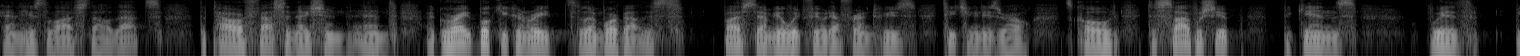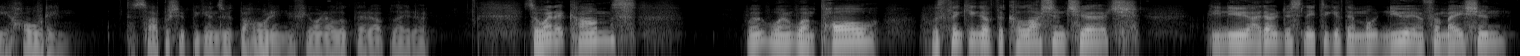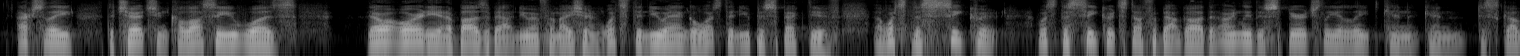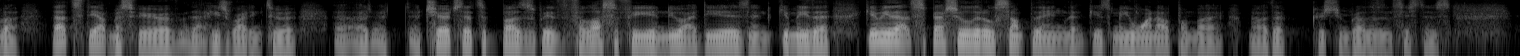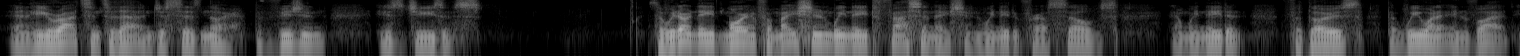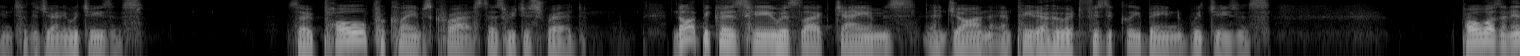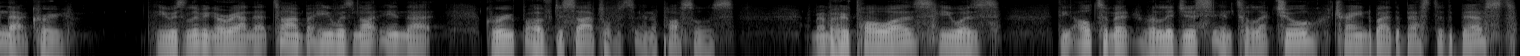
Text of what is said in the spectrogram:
and his lifestyle. That's the power of fascination. And a great book you can read to learn more about this by Samuel Whitfield, our friend who's teaching in Israel. It's called Discipleship Begins with Beholding. Discipleship begins with beholding, if you want to look that up later. So when it comes, when, when, Paul was thinking of the Colossian church, he knew I don't just need to give them new information. Actually, the church in Colossae was, they were already in a buzz about new information. What's the new angle? What's the new perspective? Uh, what's the secret what's the secret stuff about God that only the spiritually elite can can discover? That's the atmosphere of, that he's writing to a, a, a, a church that's abuzz with philosophy and new ideas, and give me the give me that special little something that gives me one up on my, my other Christian brothers and sisters. And he writes into that and just says, no, the vision is Jesus. So we don't need more information. We need fascination. We need it for ourselves. And we need it for those that we want to invite into the journey with Jesus. So Paul proclaims Christ, as we just read, not because he was like James and John and Peter who had physically been with Jesus. Paul wasn't in that crew. He was living around that time, but he was not in that group of disciples and apostles. Remember who Paul was? He was the ultimate religious intellectual, trained by the best of the best.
